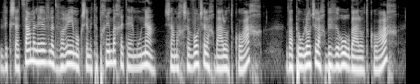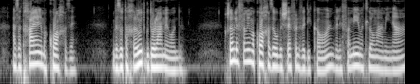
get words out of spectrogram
וכשאת שמה לב לדברים, או כשמטפחים בך את האמונה שהמחשבות שלך בעלות כוח, והפעולות שלך בבירור בעלות כוח, אז את חיה עם הכוח הזה. וזאת אחריות גדולה מאוד. עכשיו, לפעמים הכוח הזה הוא בשפל ודיכאון, ולפעמים את לא מאמינה,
